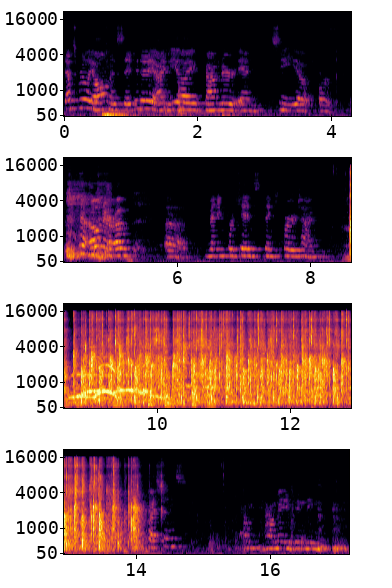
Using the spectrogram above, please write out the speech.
That's really all I'm gonna say today. I'm Eli, founder and CEO or owner of uh, Vending for Kids. Thank you for your time. Questions? Um, how many vending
